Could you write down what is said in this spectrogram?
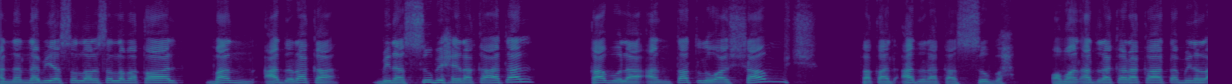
আন্নান্নবী সাল্লা সাল্লাম কাল, মান আদ রাকা রাকাতাল কাবুলা মিনাল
